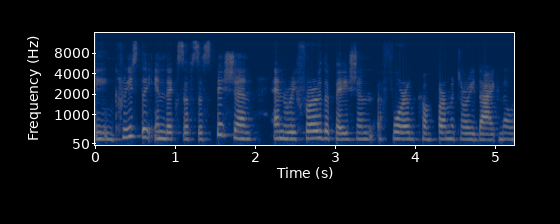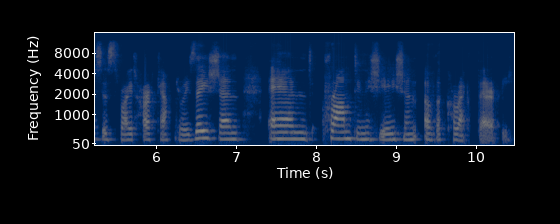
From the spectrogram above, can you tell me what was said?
increase the index of suspicion and refer the patient for a confirmatory diagnosis, right heart catheterization, and prompt initiation of the correct therapy.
